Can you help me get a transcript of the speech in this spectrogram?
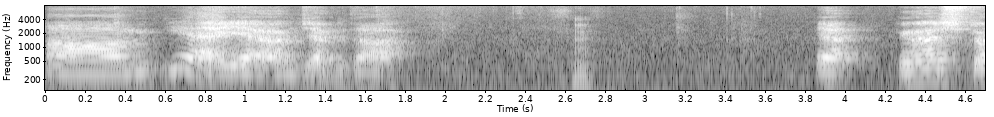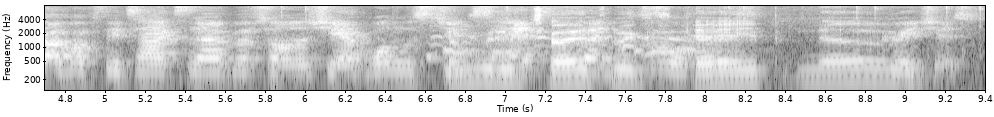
Um, yeah, yeah, I'm Jebediah. yeah, we managed to drive off the attacks and Aribeth told us she had one of the students ahead to defend the. No. creatures.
